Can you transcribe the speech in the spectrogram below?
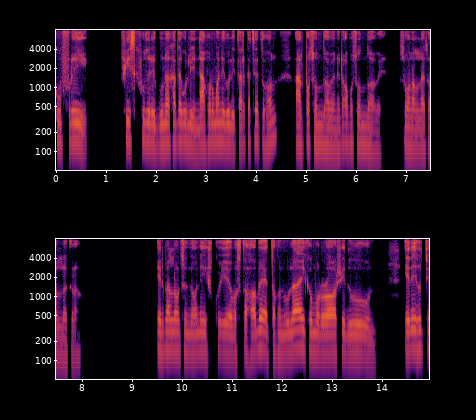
কুফরি, ফিস্ক, ফুজুরি গুনাহ খাতাগুলি নাফরমানিগুলি তার কাছে তখন আর পছন্দ হবে না, এটা অপছন্দ হবে। সুবহানাল্লাহ আল্লাহ ওয়াসাল্লাম। এরপর আল্লাহ বলছেন যখন এই অবস্থা হবে, তখন উলাইকুমুর রাশিদুন। এরাই হচ্ছে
